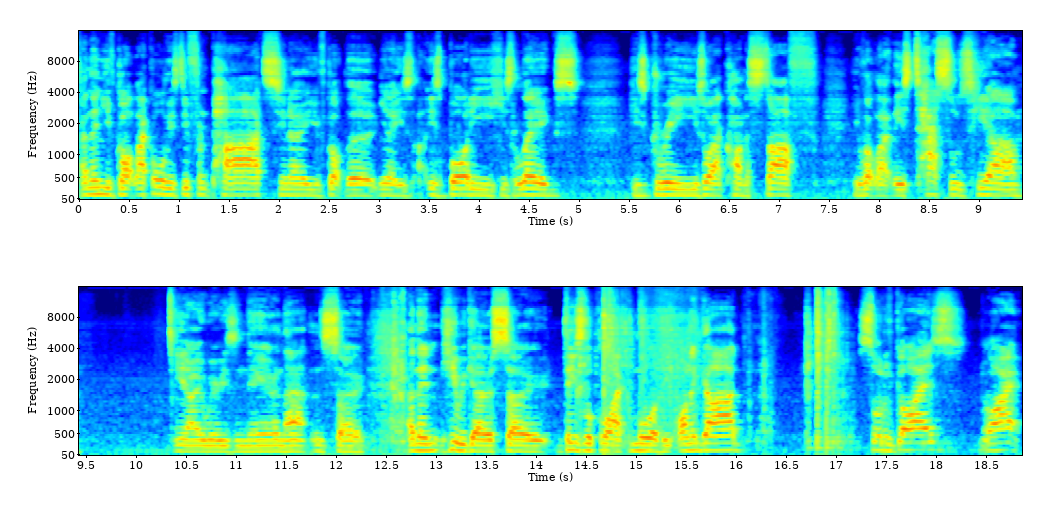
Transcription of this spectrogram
And then you've got like all these different parts. You know, you've got the you know his his body, his legs, his greaves, all that kind of stuff. You've got like these tassels here. You know where he's in there and that, and so, and then here we go. So these look like more of the honor guard sort of guys, right?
